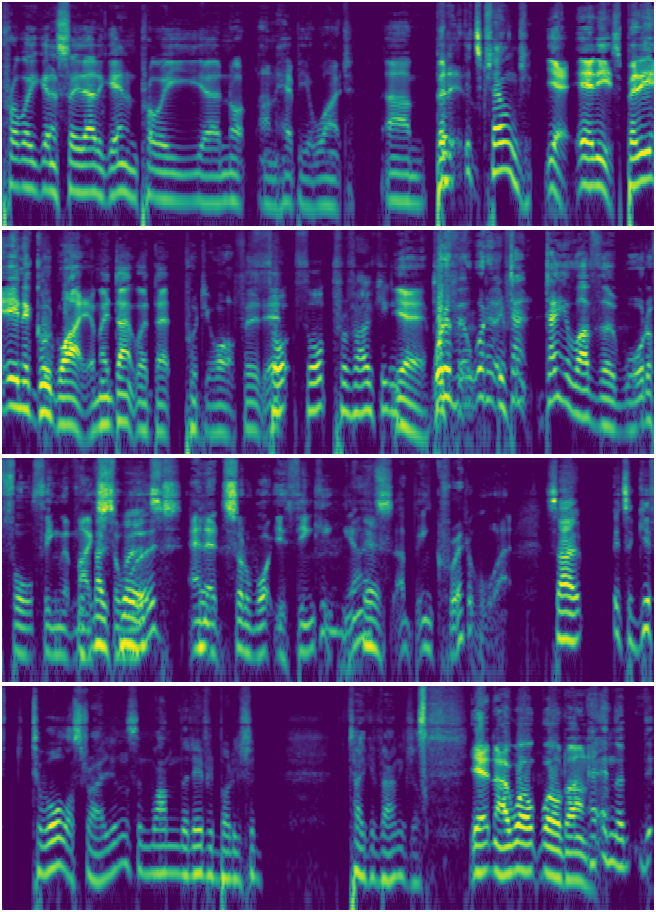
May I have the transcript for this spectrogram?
probably going to see that again, and probably uh, not unhappy I won't. Um, but it- it's challenging, yeah, it is, but in, in a good way. I mean, don't let that put you off. It, it- thought thought provoking. yeah. What if, what if, don't, don't you love the waterfall thing that makes, makes the words. words, and Yeah. it's sort of what you're thinking? You know, Yeah. it's uh, incredible that. So it's a gift to all Australians and one that everybody should take advantage of. Yeah, no, well, well done. And the the,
